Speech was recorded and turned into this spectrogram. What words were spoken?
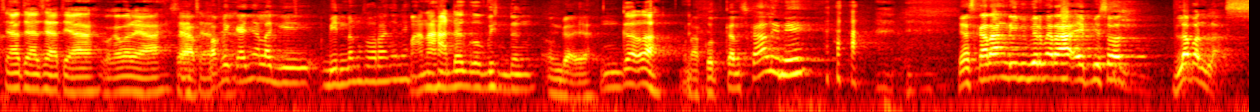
Sehat sehat sehat ya. Apa kabar ya? Sehat. Tapi kayaknya lagi bindeng suaranya nih. Mana ada gue bindeng? Oh, enggak ya. Enggak lah. Menakutkan sekali nih. ya sekarang di bibir merah episode 18.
